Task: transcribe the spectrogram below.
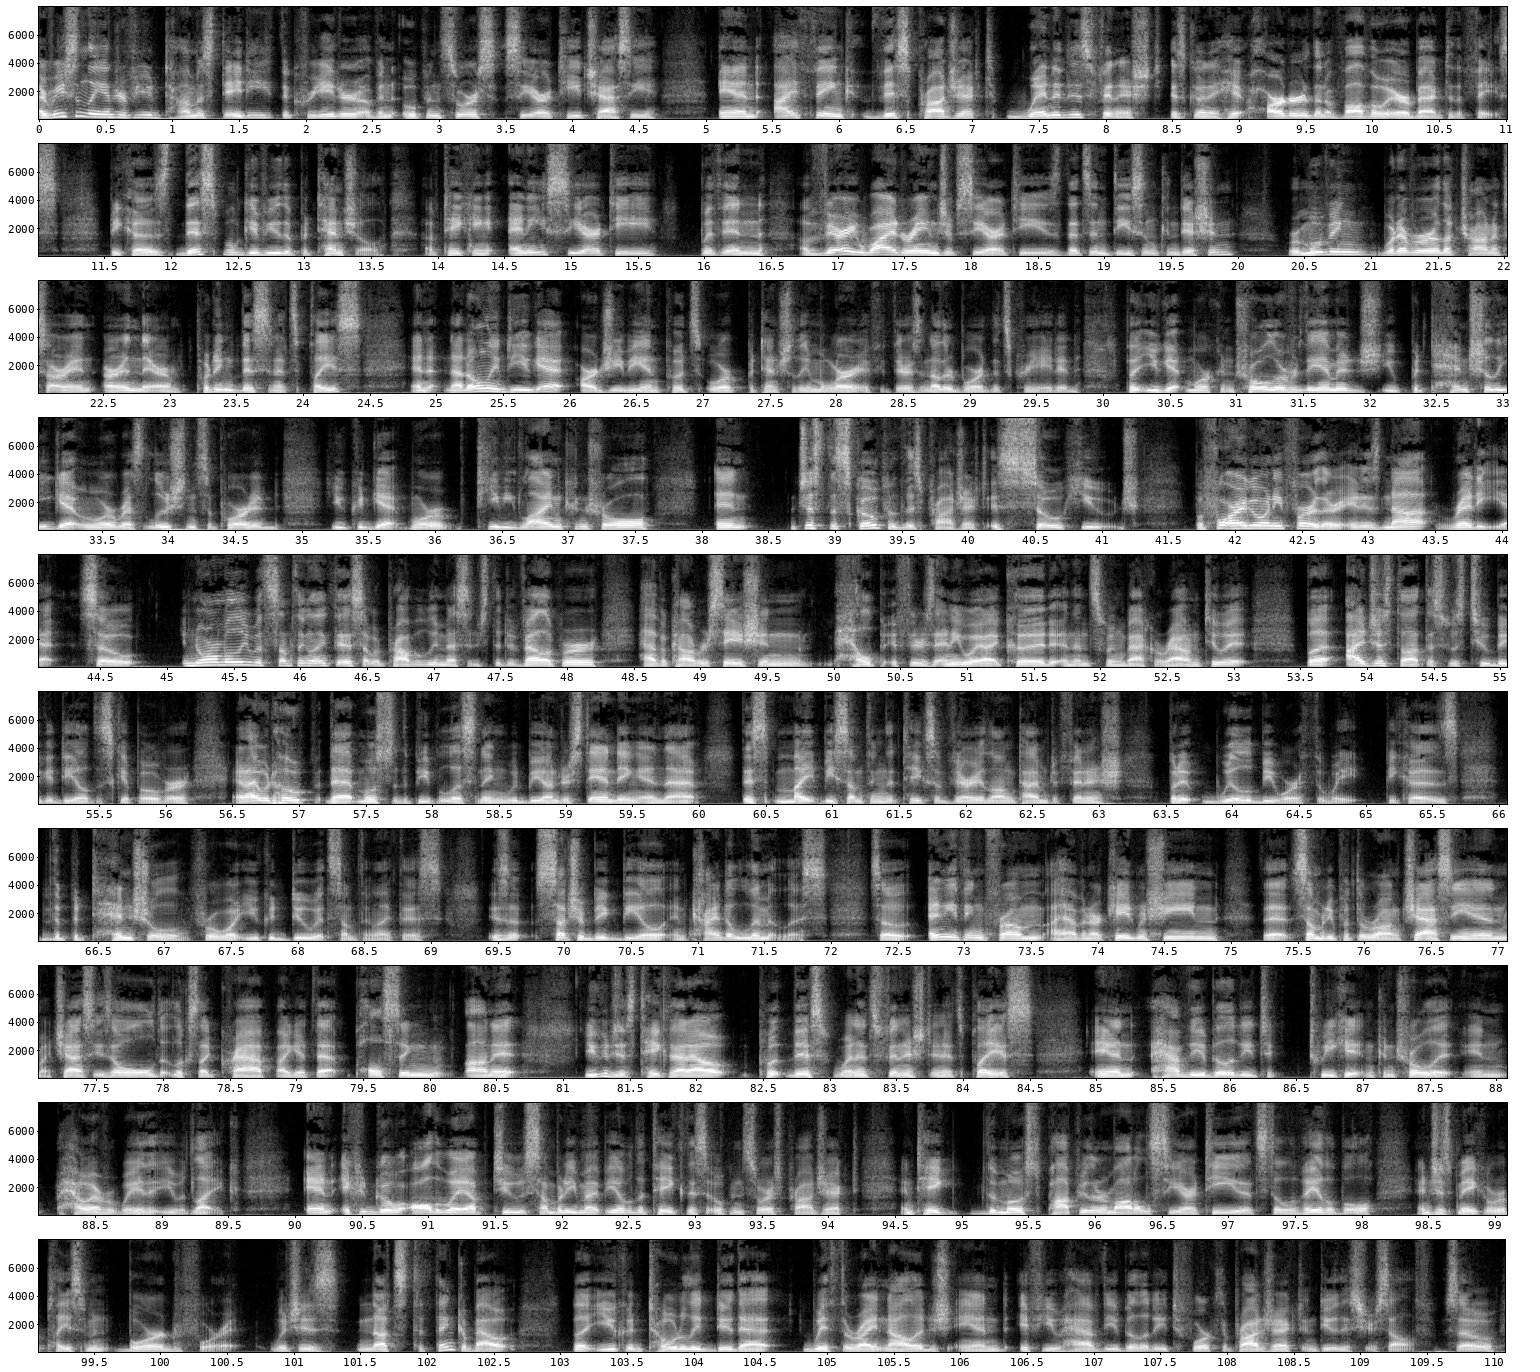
I recently interviewed Thomas Dady, the creator of an open source CRT chassis, and I think this project, when it is finished, is going to hit harder than a Volvo airbag to the face because this will give you the potential of taking any CRT within a very wide range of CRTs that's in decent condition removing whatever electronics are in are in there, putting this in its place, and not only do you get RGB inputs or potentially more if there's another board that's created, but you get more control over the image, you potentially get more resolution supported, you could get more TV line control, and just the scope of this project is so huge. Before I go any further, it is not ready yet. So normally with something like this, I would probably message the developer, have a conversation, help if there's any way I could, and then swing back around to it. But I just thought this was too big a deal to skip over. And I would hope that most of the people listening would be understanding and that this might be something that takes a very long time to finish, but it will be worth the wait because the potential for what you could do with something like this is a, such a big deal and kind of limitless. So anything from I have an arcade machine that somebody put the wrong chassis in, my chassis is old, it looks like crap, I get that pulsing on it. You could just take that out, put this when it's finished in its place, and have the ability to tweak it and control it in however way that you would like. And it could go all the way up to somebody might be able to take this open source project and take the most popular model CRT that's still available and just make a replacement board for it, which is nuts to think about. But you could totally do that with the right knowledge and if you have the ability to fork the project and do this yourself. So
